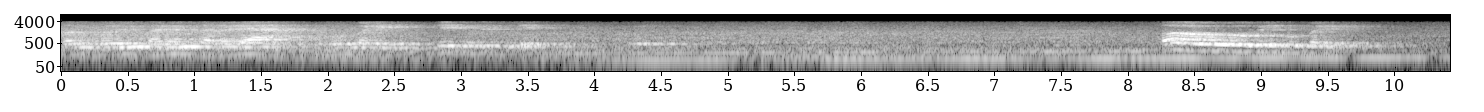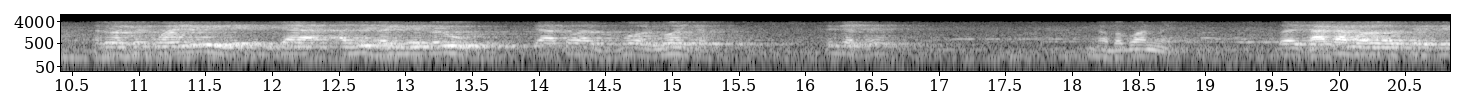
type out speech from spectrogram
કરે તો જોડે ઓ પેલી અને અક્ષર ગઈ બીજા આજે ધણીએ કહ્યું કે આ તમારો ભગવાન નો શું કે છે ના ભગવાન નહીં તો બોલો છે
